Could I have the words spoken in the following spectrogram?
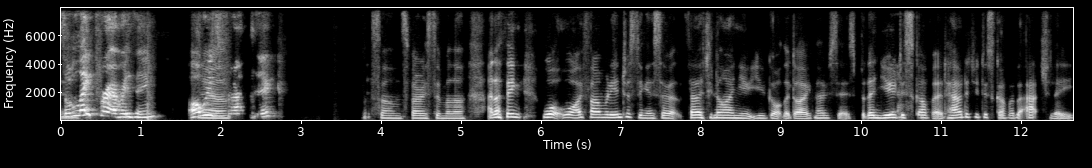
So late for everything, always Yeah. frantic. That sounds very similar. And I think what what I found really interesting is so at 39 you you got the diagnosis, but then you Yeah. discovered, how did you discover that actually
